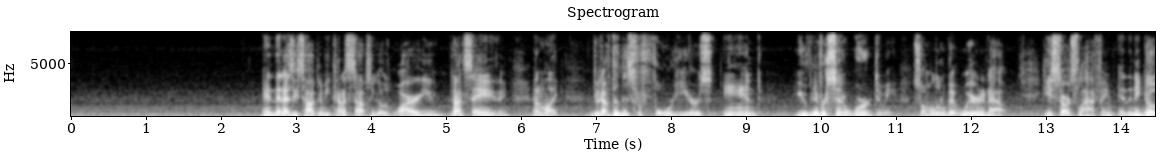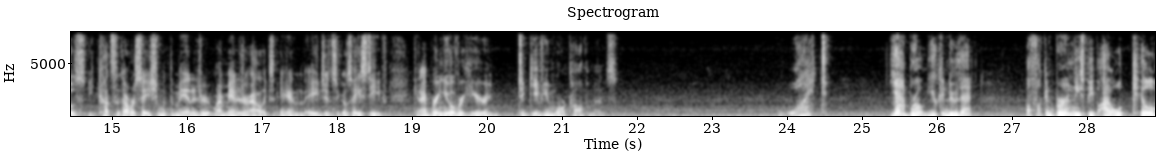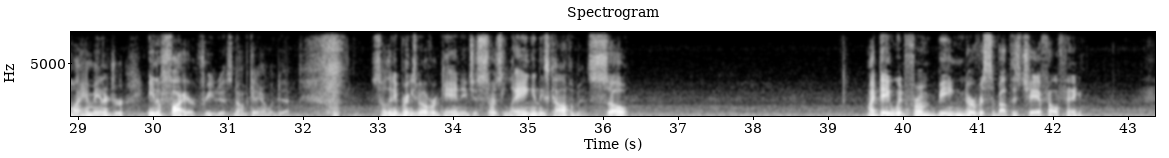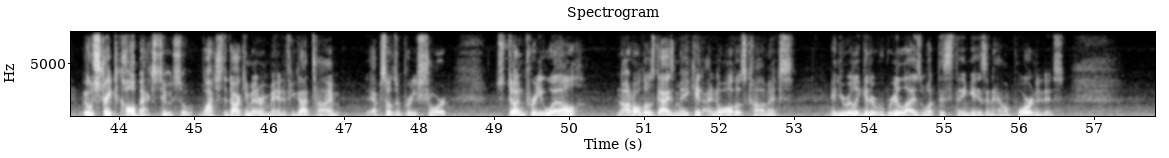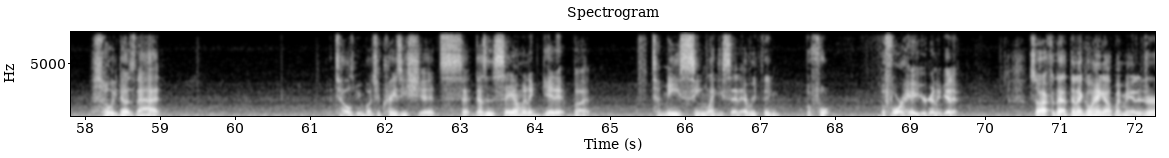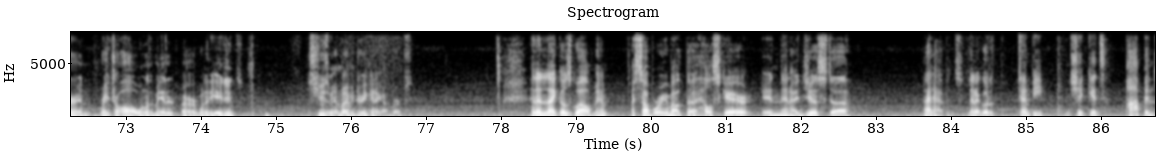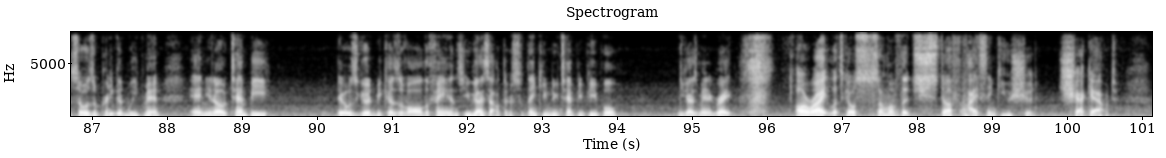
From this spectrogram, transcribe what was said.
And then as he's talking to me, he kind of stops and he goes, Why are you not saying anything? And I'm like, Dude, I've done this for four years and you've never said a word to me. So I'm a little bit weirded out. He starts laughing and then he goes, he cuts the conversation with the manager, my manager Alex, and the agents. He goes, Hey, Steve, can I bring you over here and to give you more compliments? What? Yeah, bro, you can do that. I'll fucking burn these people. I will kill my manager in a fire for you to do this. No, I'm kidding. I wouldn't do that. So then he brings me over again and just starts laying in these compliments. So my day went from being nervous about this JFL thing. It was straight to callbacks too. So watch the documentary, man. If you got time, episodes are pretty short. It's done pretty well. Not all those guys make it. I know all those comics, and you really get to realize what this thing is and how important it is. So he does that. Tells me a bunch of crazy shit. Doesn't say I'm gonna get it, but to me seemed like he said everything before before hey you're gonna get it. So after that, then I go hang out with my manager and Rachel Hall, one of the man or one of the agents. Excuse me, I'm not even drinking. I got burps. And then the night goes well, man. I stop worrying about the health scare, and then I just uh, that happens. Then I go to Tempe, and shit gets popping. So it was a pretty good week, man. And you know, Tempe, it was good because of all the fans, you guys out there. So thank you, new Tempe people. You guys made it great. All right, let's go. Some of the stuff I think you should check out.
